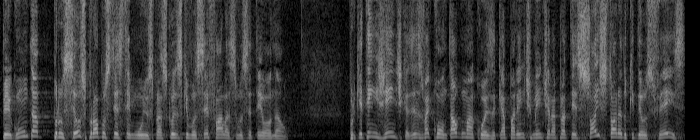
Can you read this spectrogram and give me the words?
pergunta para os seus próprios testemunhos, para as coisas que você fala, se você tem ou não. Porque tem gente que às vezes vai contar alguma coisa que aparentemente era para ter só a história do que Deus fez,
